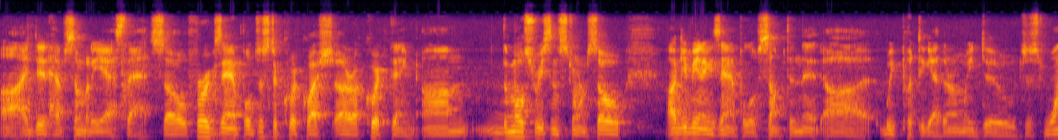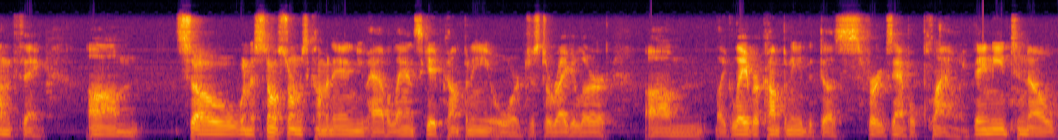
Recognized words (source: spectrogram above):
I did have somebody ask that. So for example, just a quick question or a quick thing. Um, the most recent storm. So I'll give you an example of something that uh, we put together and we do. Just one thing. Um, so when a snowstorm is coming in, you have a landscape company or just a regular um, like labor company that does, for example, plowing. They need to know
